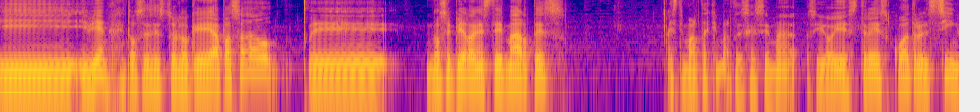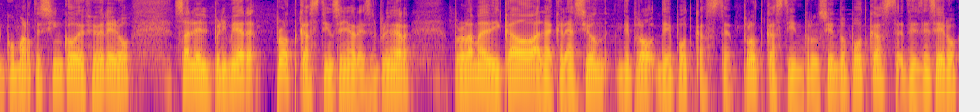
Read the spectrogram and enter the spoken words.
Y, bien, entonces esto es lo que ha pasado. Eh, no se pierdan este martes. Este martes, ¿qué martes es? Si hoy es 3, 4, el 5, martes 5 de febrero, sale el primer podcasting, señores. El primer programa dedicado a la creación de, de podcast. Podcasting, produciendo podcast desde cero.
